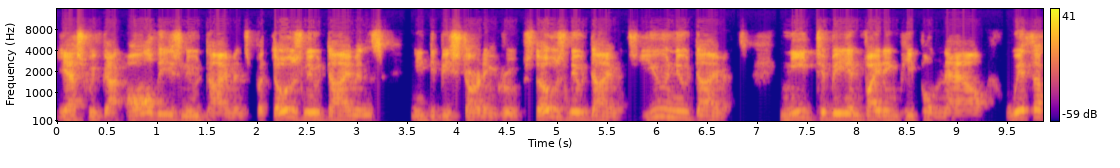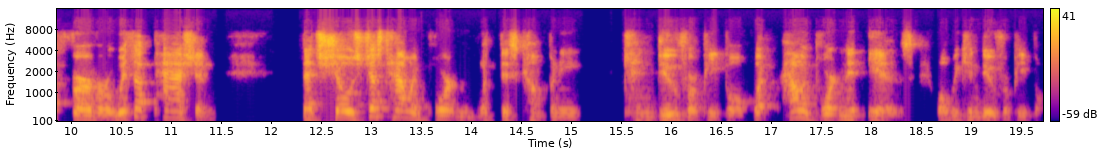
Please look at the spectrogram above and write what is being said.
Yes, we've got all these new diamonds, but those new diamonds need to be starting groups. Those new diamonds, you new diamonds, need to be inviting people now with a fervor, with a passion that shows just how important what this company can do for people, what how important it is, what we can do for people.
